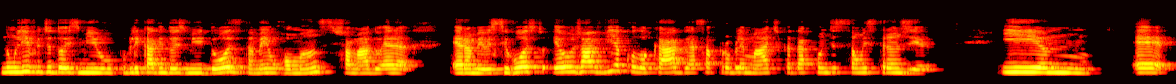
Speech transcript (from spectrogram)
Num livro de 2000, publicado em 2012, também um romance chamado Era era meu esse rosto, eu já havia colocado essa problemática da condição estrangeira. E hum, é,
